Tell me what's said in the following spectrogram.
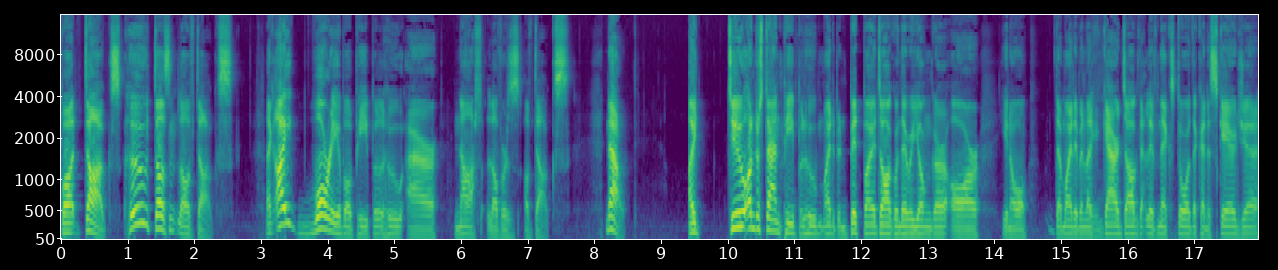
But dogs. Who doesn't love dogs? Like, I worry about people who are not lovers of dogs. Now, I do understand people who might have been bit by a dog when they were younger, or, you know, there might have been like a guard dog that lived next door that kind of scared you.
